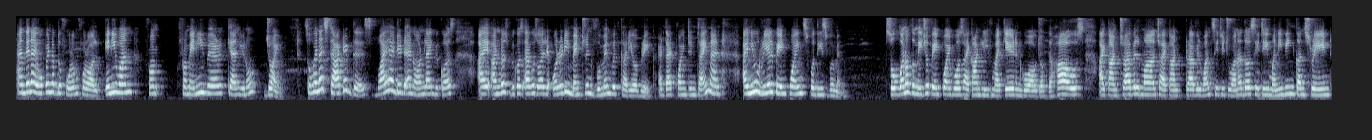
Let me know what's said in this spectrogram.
and then i opened up the forum for all. Anyone from from anywhere can you know join so when i started this why i did an online because i understood because i was already mentoring women with career break at that point in time and i knew real pain points for these women so one of the major pain point was I can't leave my kid and go out of the house. I can't travel much. I can't travel one city to another city. Money being constrained.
